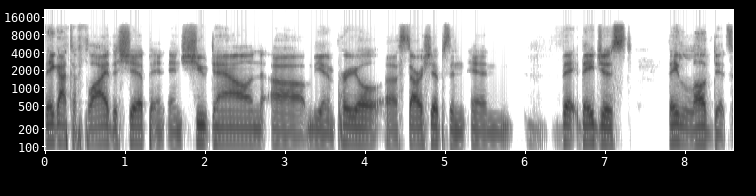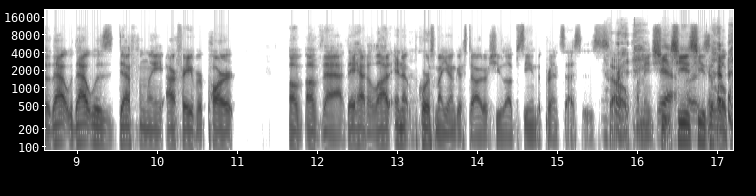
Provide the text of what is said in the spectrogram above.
they got to fly the ship and, and shoot down um, the imperial uh, starships and and they they just they loved it. So that that was definitely our favorite part of, of that they had a lot and of course my youngest daughter she loved seeing the princesses so Right. i mean she, Yeah. she's she's a little I mean,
